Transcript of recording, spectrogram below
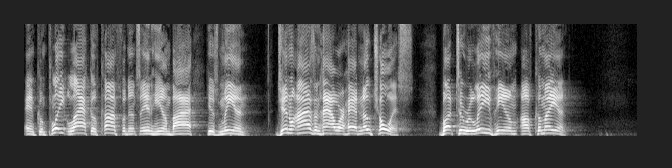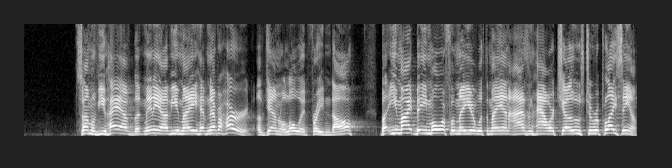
and complete lack of confidence in him by his men. General Eisenhower had no choice but to relieve him of command. Some of you have, but many of you may have never heard of General Lloyd Friedendahl. But you might be more familiar with the man Eisenhower chose to replace him.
